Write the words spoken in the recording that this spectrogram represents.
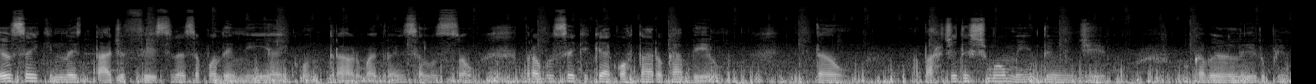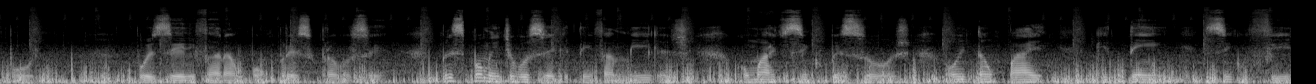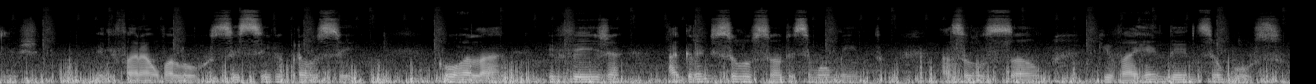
Eu sei que está difícil nessa pandemia encontrar uma grande solução para você que quer cortar o cabelo. Então, a partir deste momento eu indico o cabeleireiro Pimpolho, pois ele fará um bom preço para você. Principalmente você que tem famílias com mais de cinco pessoas, ou então pai que tem cinco filhos. Ele fará um valor acessível para você. Corra lá e veja a grande solução desse momento, a solução que vai render no seu bolso.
